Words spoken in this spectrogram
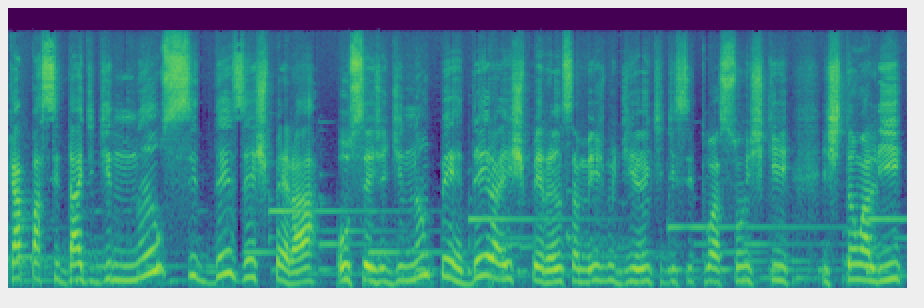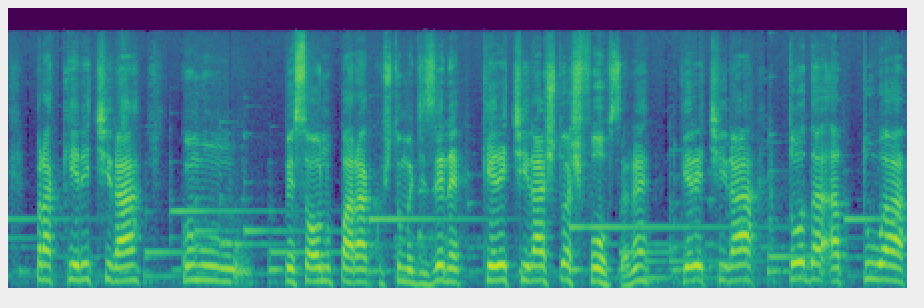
capacidade de não se desesperar, ou seja, de não perder a esperança mesmo diante de situações que estão ali para querer tirar, como o pessoal no Pará costuma dizer, né? Querer tirar as tuas forças, né? Querer tirar toda a tua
